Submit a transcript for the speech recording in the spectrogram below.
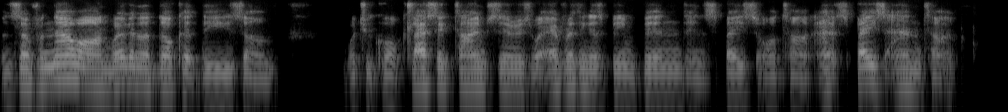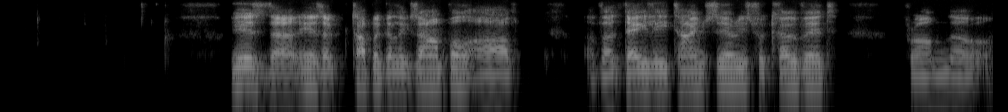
And so from now on, we're going to look at these, um, what you call classic time series, where everything has been binned in space or time, uh, space and time. Here's the here's a topical example of of a daily time series for COVID from the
